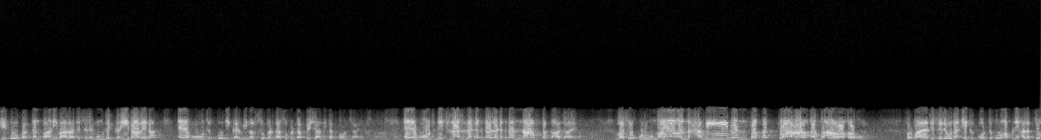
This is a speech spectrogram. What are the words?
کہ وہ برتن پانی والا جس ویلے منہ کے قریب آئے گا، اے ہونٹ وہ گرمی نال سکڑتا سکڑتا پیشانی تک پہنچ جائے گا۔ اے ہونٹ نچلا لٹکتا لٹکتا ناف تک آ جائے گا۔ وسکو ماء حمیما فقطع امعاءهم فرمایا جس ویلے وہ ایک گٹ وہ اپنے حلق تو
